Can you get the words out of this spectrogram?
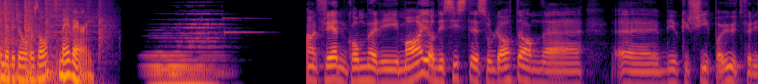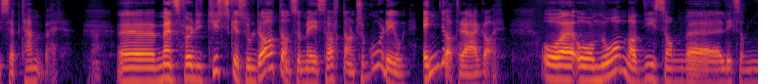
Individual results may vary. Freden kommer i mai, og de siste soldatene eh, blir jo ikke skipa ut før i september. Eh, mens for de tyske soldatene som er i Saltdalen, så går det jo enda tregere. Og, og, noen av de som eh, liksom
